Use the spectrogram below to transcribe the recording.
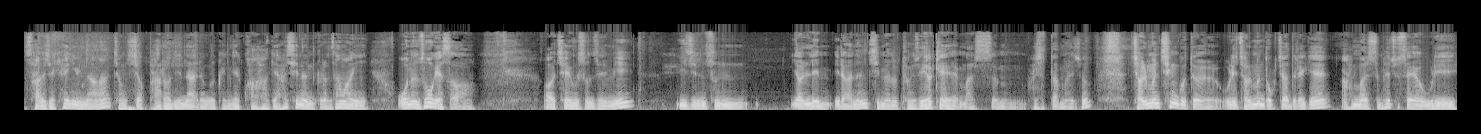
사회적 행위나 정치적 발언이나 이런 걸 굉장히 과하게 하시는 그런 상황이 오는 속에서 어, 최영 선생님이 이진순 열림이라는 지면을 통해서 이렇게 말씀하셨단 말이죠. 젊은 친구들, 우리 젊은 독자들에게 한 말씀 해주세요. 우리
